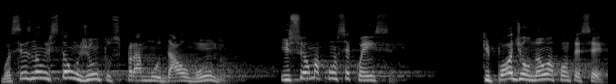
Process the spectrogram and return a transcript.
Vocês não estão juntos para mudar o mundo. Isso é uma consequência que pode ou não acontecer.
